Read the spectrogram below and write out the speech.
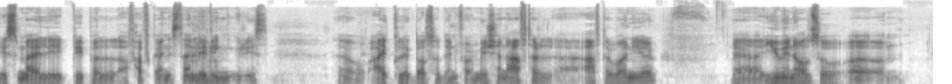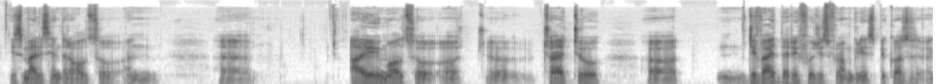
Ismaili people of Afghanistan living in Greece. Uh, I collect also the information. After uh, after one year, uh, UN also, um, Ismaili Center also, and uh, IOM also uh, t- uh, try to uh, divide the refugees from Greece because uh,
